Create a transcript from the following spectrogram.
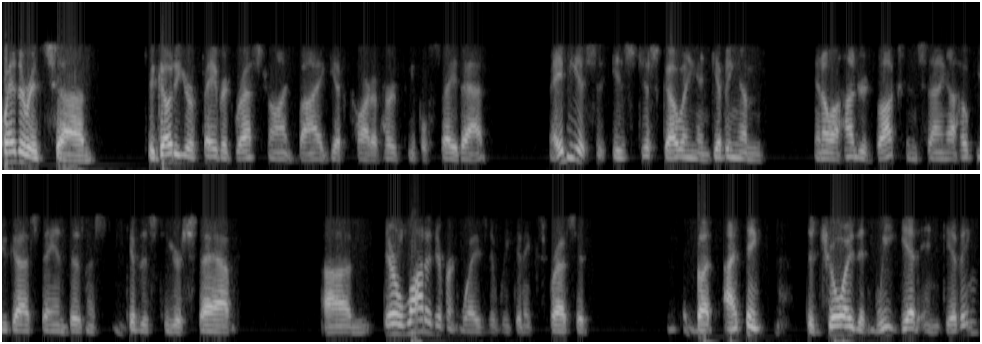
whether it's uh, to go to your favorite restaurant, buy a gift card, I've heard people say that. Maybe it's, it's just going and giving them, you know, a hundred bucks and saying, "I hope you guys stay in business. Give this to your staff." Um, there are a lot of different ways that we can express it, but I think the joy that we get in giving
